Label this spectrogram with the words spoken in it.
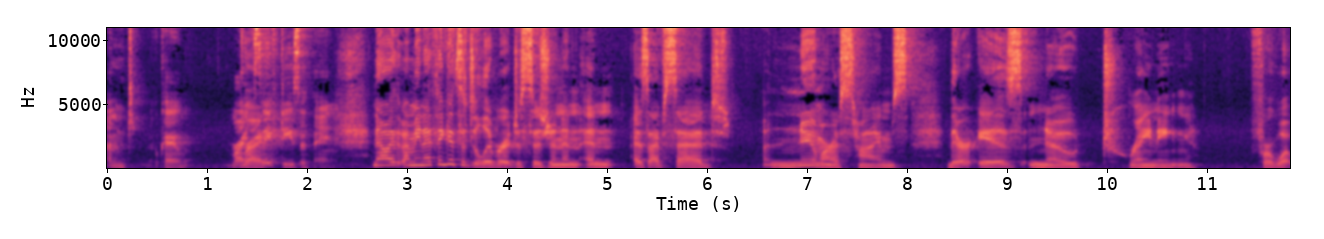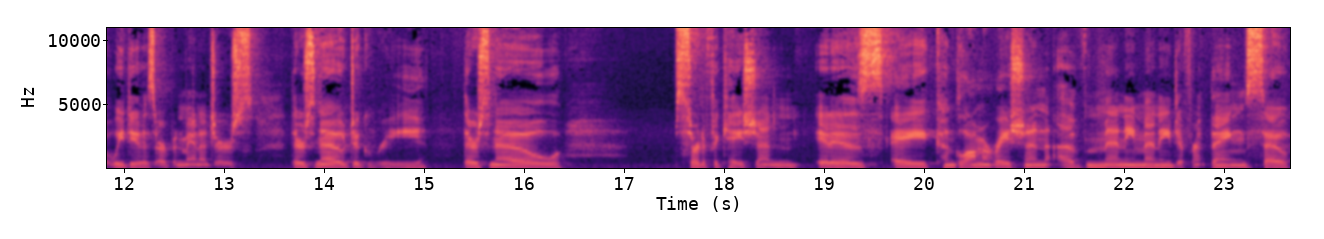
I'm okay, right, Right. safety is a thing. No, I, I mean, I think it's a deliberate decision. And, and as I've said numerous times, there is no training for what we do as urban managers. There's no degree, there's no certification. It is a conglomeration of many, many different things. So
